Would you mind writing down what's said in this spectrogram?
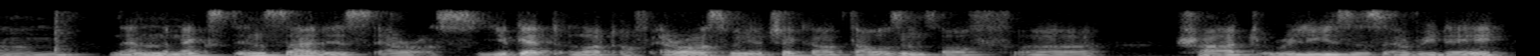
Um, then the next insight is errors. You get a lot of errors when you check out thousands of uh, shard releases every day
